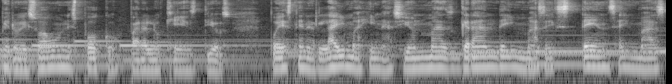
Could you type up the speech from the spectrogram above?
pero eso aún es poco para lo que es Dios. Puedes tener la imaginación más grande y más extensa y más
